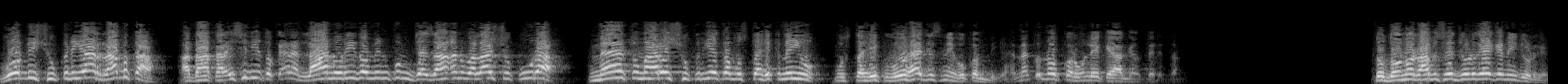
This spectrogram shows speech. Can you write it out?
وہ بھی شکریہ رب کا۔ ادا کر۔ اس لیے تو کہہ رہا ہے، لا نرید و منکم جزان ولا شکورا۔ میں تمہارے شکریہ کا مستحق نہیں ہوں۔ مستحق وہ ہے جس نے حکم دیا ہے۔ میں تو نوکر ہوں، لے کے آ گیا ہوں تیرے ساتھ۔ تو دونوں رب سے جڑ گئے کہ نہیں جڑ گئے؟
